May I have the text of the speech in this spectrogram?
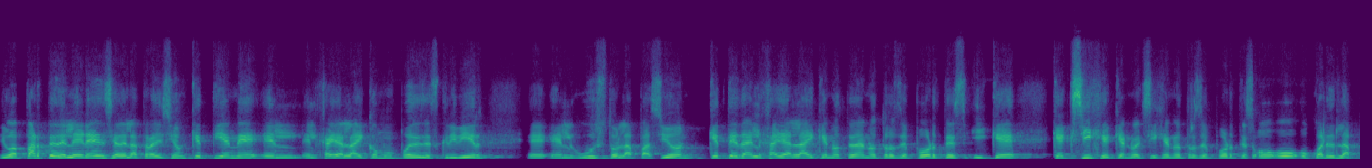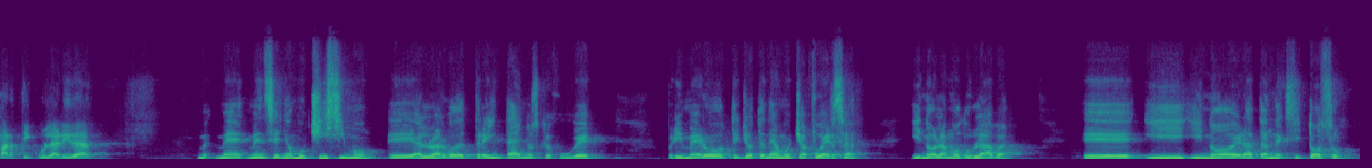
Digo, aparte de la herencia, de la tradición que tiene el, el high ¿cómo puedes describir eh, el gusto, la pasión? ¿Qué te da el high alay que no te dan otros deportes y qué, qué exige que no exigen otros deportes o, cuál es la particularidad? Me, enseñó muchísimo eh, a lo largo de 30 años que jugué. Primero, yo tenía mucha fuerza y no la modulaba eh, y, no era tan exitoso.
